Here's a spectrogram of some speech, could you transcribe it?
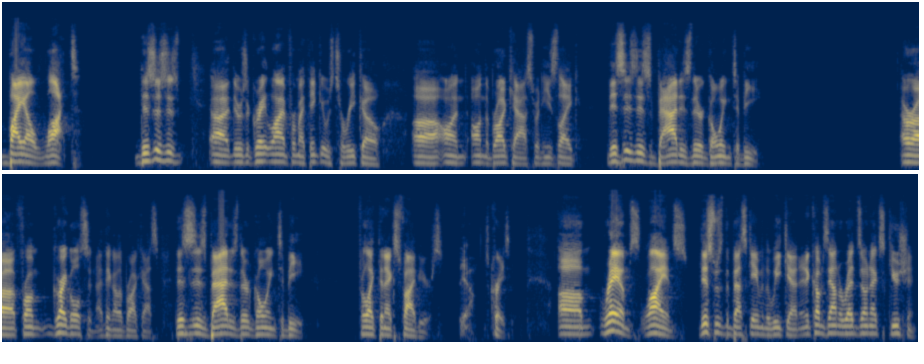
by a lot. This is his. Uh, there was a great line from I think it was Tirico uh, on on the broadcast when he's like, "This is as bad as they're going to be." or uh, from Greg Olsen, I think on the broadcast. This is as bad as they're going to be for like the next five years. Yeah, it's crazy. Um, Rams, Lions. This was the best game of the weekend, and it comes down to red zone execution.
